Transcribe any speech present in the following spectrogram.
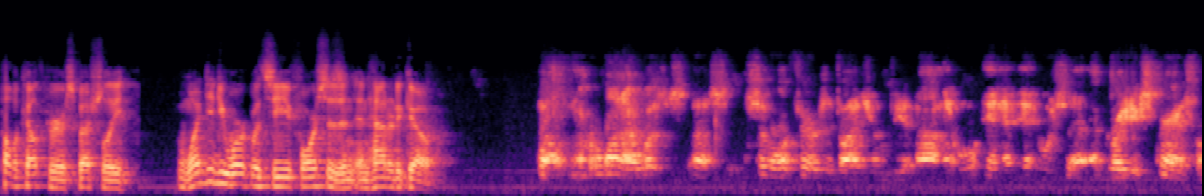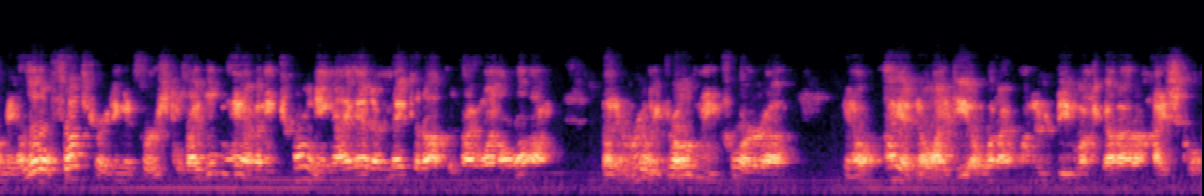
public health career especially, when did you work with CA forces and, and how did it go? Well, number one, I was a civil affairs advisor in Vietnam, and it, and it was a great experience for me. A little frustrating at first because I didn't have any training. I had to make it up as I went along, but it really drove me for, uh, you know, I had no idea what I wanted to be when I got out of high school.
